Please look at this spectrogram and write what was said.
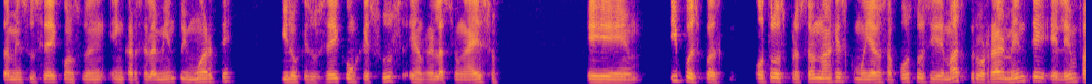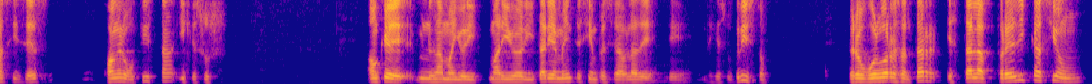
también sucede con su encarcelamiento y muerte y lo que sucede con Jesús en relación a eso. Eh, y pues, pues otros personajes como ya los apóstoles y demás, pero realmente el énfasis es Juan el Bautista y Jesús. Aunque la mayoritariamente siempre se habla de, de Jesucristo. Pero vuelvo a resaltar, está la predicación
